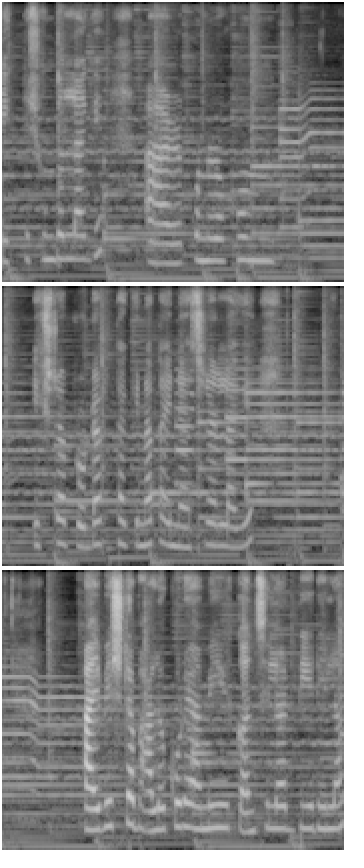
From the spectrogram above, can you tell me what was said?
দেখতে সুন্দর লাগে। আর কোনো রকম এক্সট্রা প্রোডাক্ট থাকে না, তাই ন্যাচারাল লাগে। আইবেসটা ভালো করে আমি কনসিলার দিয়ে নিলাম।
